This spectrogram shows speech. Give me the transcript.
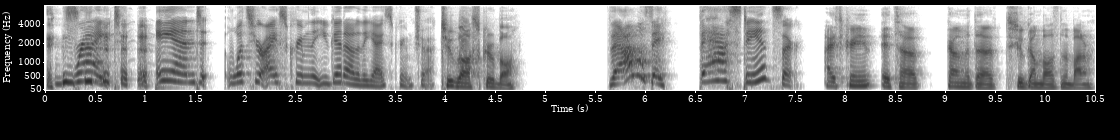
Right. And what's your ice cream that you get out of the ice cream truck? Two ball screwball That was a fast answer. ice cream. It's a come with the two gumballs in the bottom,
